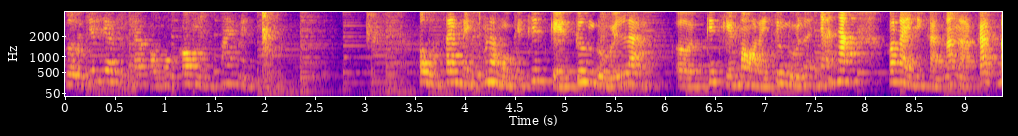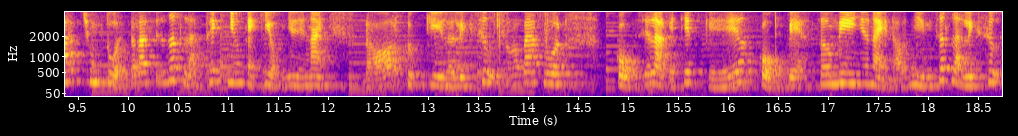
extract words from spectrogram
rồi, tiếp theo chúng ta có một con màu xanh này. Con màu xanh này cũng là một cái thiết kế tương đối là Ờ, uh, thiết kế màu này tương đối là nhã nhặn. Con này thì khả năng là các bác trung tuổi các bác sẽ rất là thích những cái kiểu như thế này. Đó cực kỳ là lịch sự cho các bác luôn. Cổ sẽ là cái thiết kế cổ bẻ sơ mi như này đó nhìn rất là lịch sự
